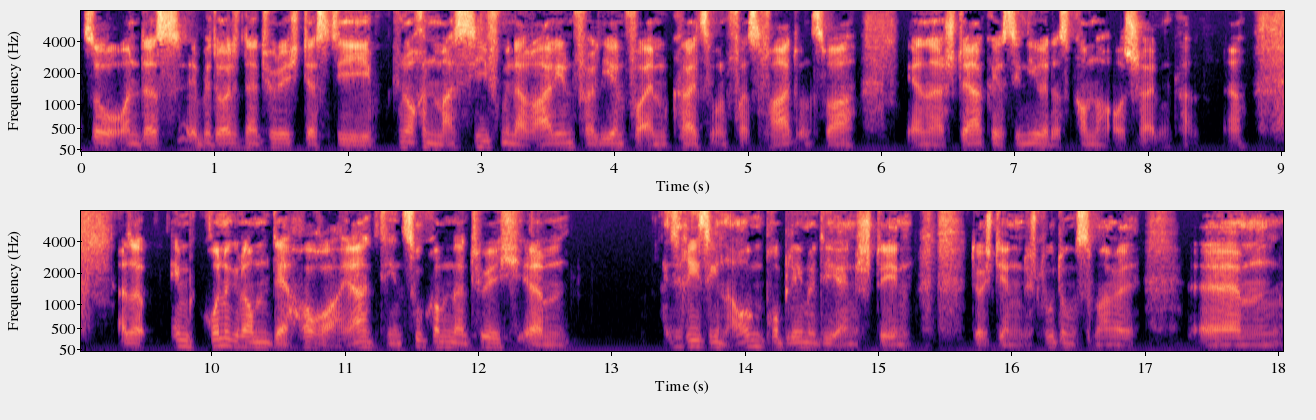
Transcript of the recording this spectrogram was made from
So, und das bedeutet natürlich, dass die Knochen massiv Mineralien verlieren, vor allem Kalzium und Phosphat, und zwar in einer Stärke, dass die Niere das kaum noch ausscheiden kann. Ja. Also im Grunde genommen der Horror. Ja. Hinzu kommen natürlich ähm, diese riesigen Augenprobleme, die entstehen durch den Durchblutungsmangel. Ähm,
